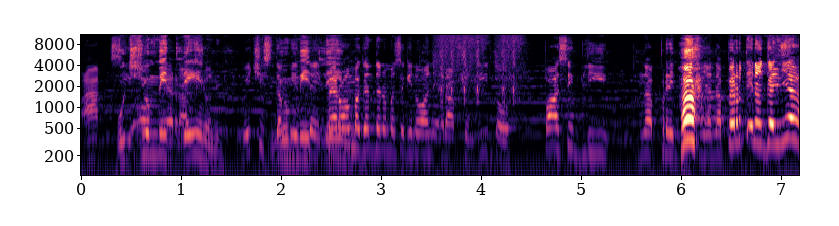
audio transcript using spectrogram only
axis Which of yung mid Eruption, lane. Which is the Yung mid, lane. Pero ang maganda naman sa ginawa ni Eruption dito, possibly na predict Ha? niya na, pero tinanggal niya.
